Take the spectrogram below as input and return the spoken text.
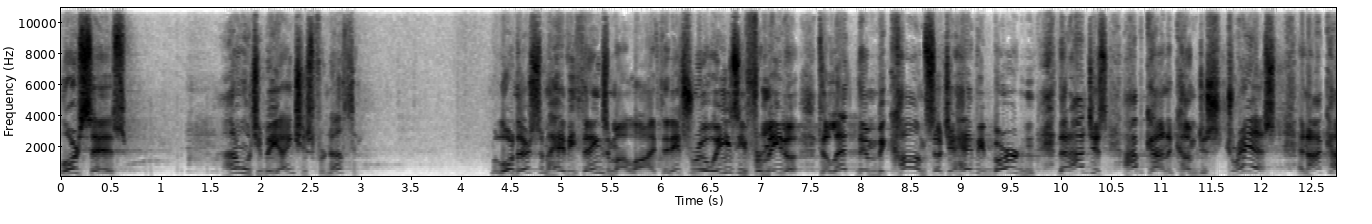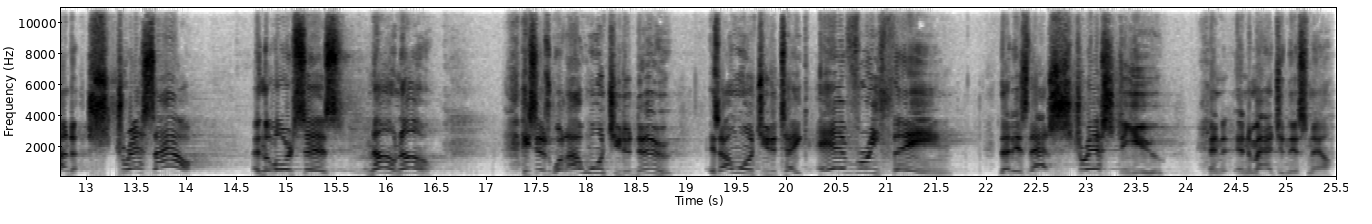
Lord says, I don't want you to be anxious for nothing. But Lord, there's some heavy things in my life that it's real easy for me to, to let them become such a heavy burden that I just, I've kind of come distressed and I kind of stress out. And the Lord says, No, no. He says, What I want you to do is I want you to take everything that is that stress to you, and, and imagine this now.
